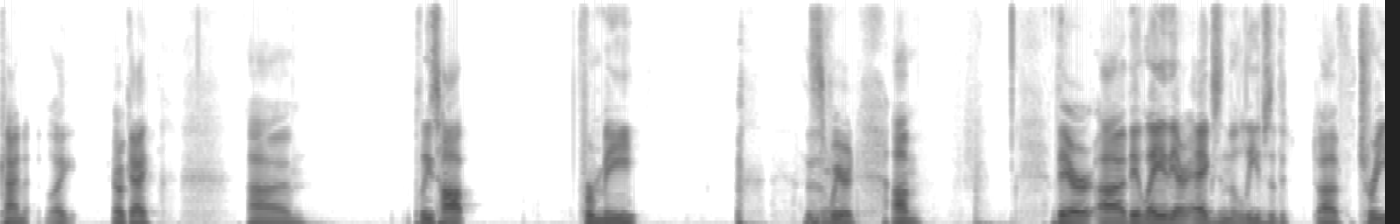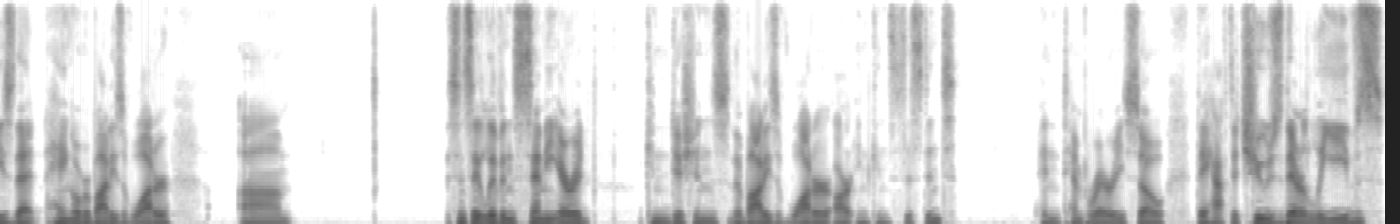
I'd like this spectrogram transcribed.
kind of like, okay. Um, please hop for me. this is Yeah. weird. Um, they're uh, they lay their eggs in the leaves of the uh, trees that hang over bodies of water. Um, since they live in semi-arid conditions, the bodies of water are inconsistent and temporary, so they have to choose their leaves,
